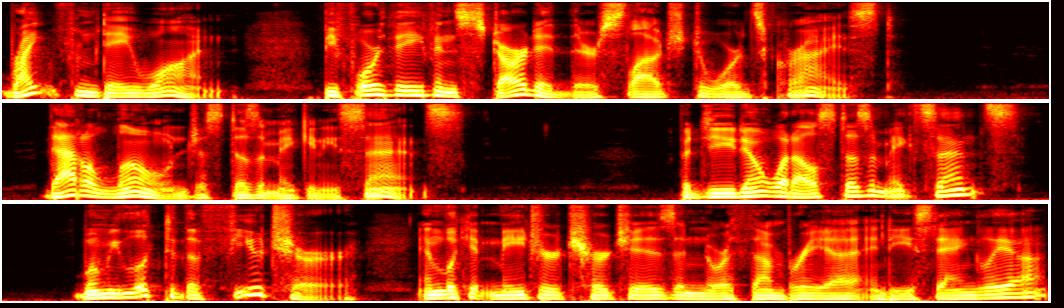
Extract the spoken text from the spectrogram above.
right from day one, before they even started their slouch towards Christ? That alone just doesn't make any sense. But do you know what else doesn't make sense? When we look to the future and look at major churches in Northumbria and East Anglia,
